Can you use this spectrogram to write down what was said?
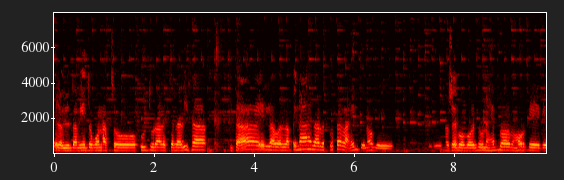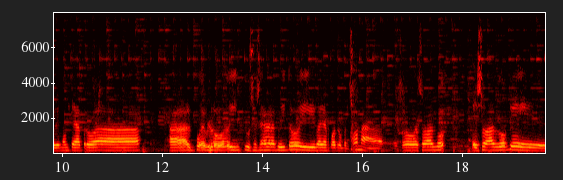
El ayuntamiento con actos culturales que realiza quizás la, la pena es la respuesta de la gente, ¿no? Que, no sé, por poner un ejemplo, a lo mejor que, que venga un teatro a, al pueblo, incluso sea gratuito y vayan cuatro personas. Eso, eso es algo eso es algo que,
